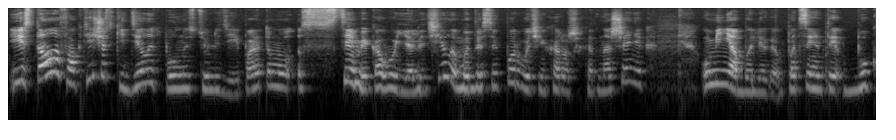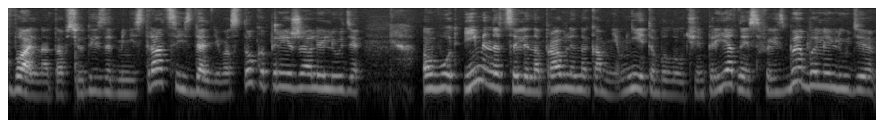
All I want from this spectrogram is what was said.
и стала фактически делать полностью людей. Поэтому с теми, кого я лечила, мы до сих пор в очень хороших отношениях. У меня были пациенты буквально отовсюду, из администрации, из Дальнего Востока приезжали люди. Вот, именно целенаправленно ко мне. Мне это было очень приятно. Из ФСБ были люди,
